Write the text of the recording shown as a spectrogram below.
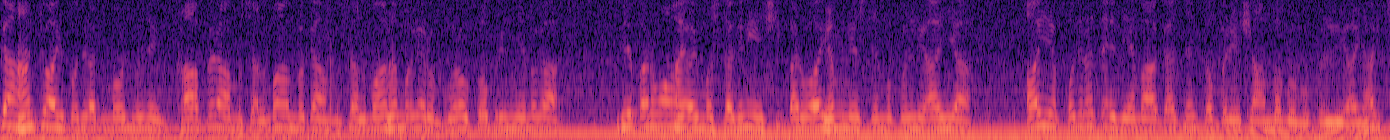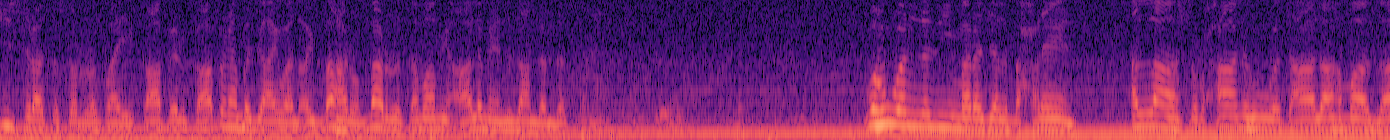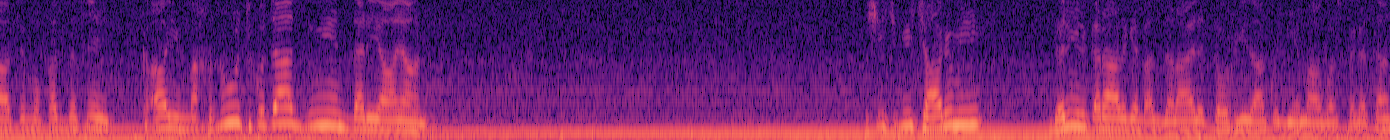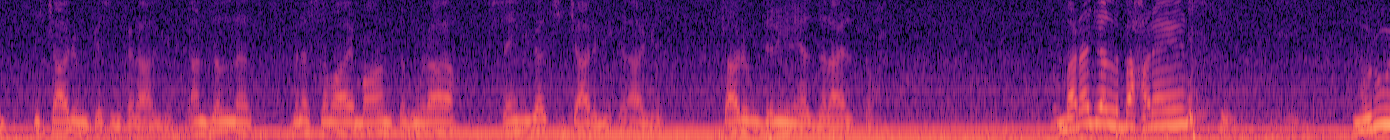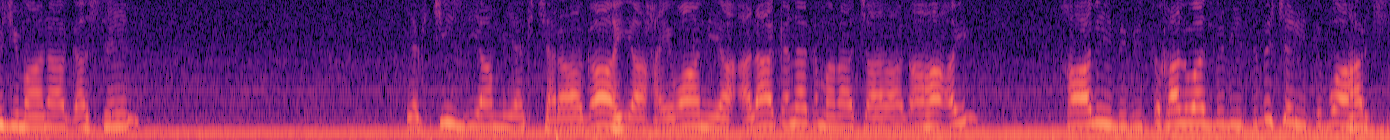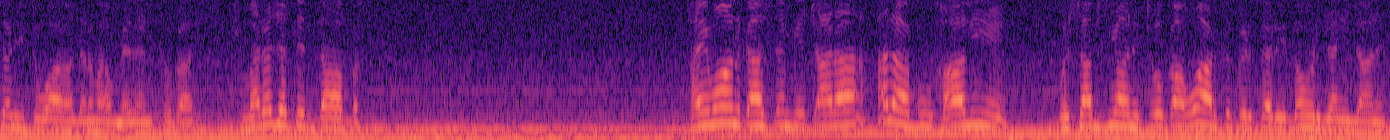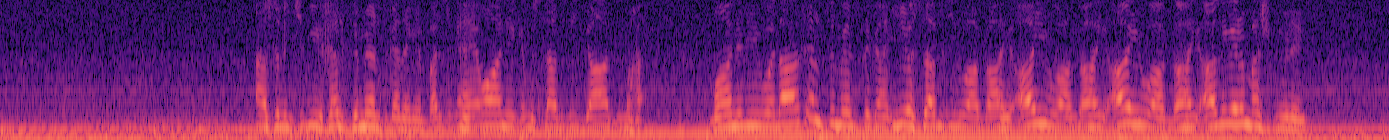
کا ہنچو ہاں آئی قدرت موجود ہے کافرہ مسلمان بکا، مسلمان ہم اگر گروہ کوپری نہیں مگا بے پرواہ ہے مستغنی اسی پرواہی ہم نے اس سے مکلی آئیا آئی قدرت دیما جی کہتے تو پریشان مبو مکلی آئی۔ ہر چیز طرح تصرف آئی، کافر کافر ہم بجائے والا آئی بحر و بر و تمامی عالم نظام در دست ہے وهو الذي مرج البحرين اللہ سبحانہ و تعالی ہما ذات مقدس ہیں۔ کہ آئی مخلوط کتا دوین دریایان شیچ بھی چارمی دلیل قرار گئے بس دلائل توحید آکو دیما جی گوستگتا یہ چارم قسم قرار گئے انزلنا من السماء مان تہورا سیم گل چی چارمی قرار گئے چارم دلیل ہے دلائل توحید۔ مرج البحرین، مروج مانا کستیں یک چیز یا یک چراگاہ یا حیوان یا علاقنک منا چراگاہ آئی خالی بی بی تو، خلوت بی بی تو، بچری تو، با ہر چیزی تو آگا در میں امیدن تو کا مرجت الداب حیوان کا کہستیں بیچارہ علا بو خالی ہیں وہ سبزیاں چوکا، وارت پھر تری دور جائیں جانے اصل چبی خلط ملت کرنے گے پرچہ حیوانی کہ سبزی جات مانوی و داخل ملت کن. یہ سبزی و آگاہی آئی و آگاہی آئی و آگاہی آدگر مشغول ہیں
